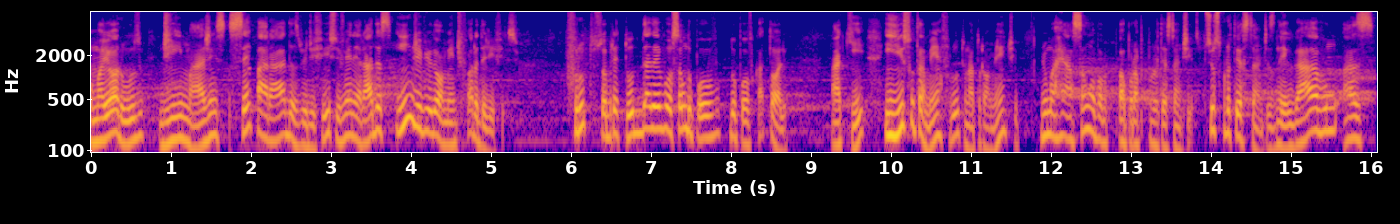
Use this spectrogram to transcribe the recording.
o maior uso de imagens separadas do edifício e veneradas individualmente fora do edifício. Fruto, sobretudo, da devoção do povo, do povo católico aqui, e isso também é fruto, naturalmente, de uma reação ao, próprio protestantismo. Se os protestantes negavam as,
